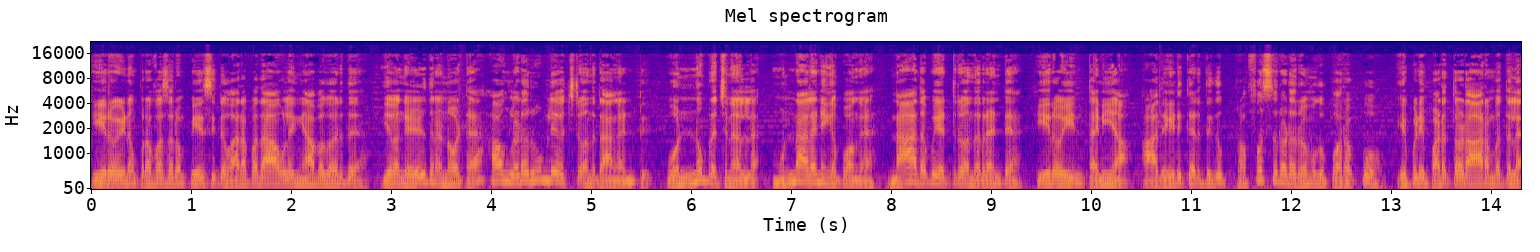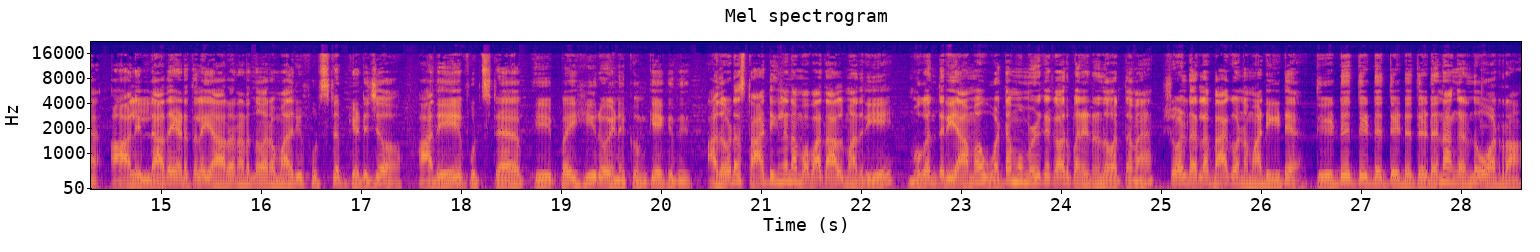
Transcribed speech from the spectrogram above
ஹீரோயினும் ப்ரொஃபசரும் பேசிட்டு வரப்பதான் அவங்களுக்கு ஞாபகம் வருது. இவங்க எழுதின நோட்டை உங்களோட ரூம்லயே வச்சுட்டு வந்துட்டாங்கன்ட்டு. ஒன்றும் பிரச்சனை இல்லை. முன்னால நீங்க போங்க. நான் அதை போய் எடுத்துட்டு வந்துடுறேன்ட்டு ஹீரோயின் தனியா. அதை எடுக்கிறதுக்கு ப்ரொஃபஸரோட ரூமுக்கு போறப்போ எப்படி படத்தோட ஆரம்பத்தில் ஆள் இல்லாத இடத்துல யாரோ நடந்து வர மாதிரி ஃபுட் ஸ்டெப் கேட்டுச்சோ அதே ஃபுட் ஸ்டெப் இப்ப ஹீரோயினுக்கும் கேக்குது. அதோட ஸ்டார்டிங்ல நம்ம பார்த்த ஆள் மாதிரியே முகம் தெரியாம உடம்பு முழுக்க கவர் பண்ணிட்டு இருந்த ஒருத்தவன் ஷோல்டர்ல பேக் ஒன்ன மாட்டிக்கிட்டு திடு திடு திடு திடுன்னு அங்க இருந்து ஓடுறான்.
